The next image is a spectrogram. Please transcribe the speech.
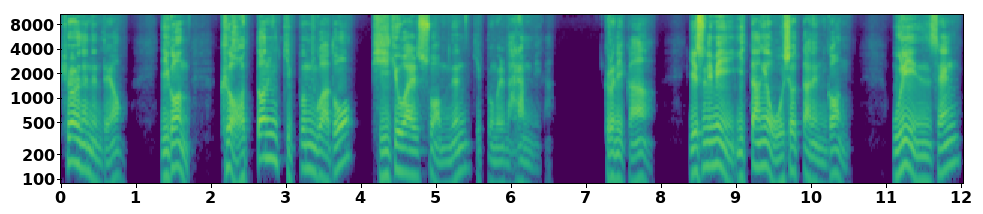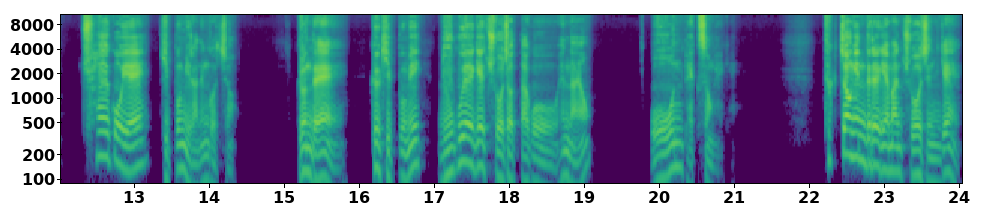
표현했는데요. 이건 그 어떤 기쁨과도 비교할 수 없는 기쁨을 말합니다. 그러니까 예수님이 이 땅에 오셨다는 건 우리 인생 최고의 기쁨이라는 거죠. 그런데 그 기쁨이 누구에게 주어졌다고 했나요? 온 백성에게. 특정인들에게만 주어진 게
